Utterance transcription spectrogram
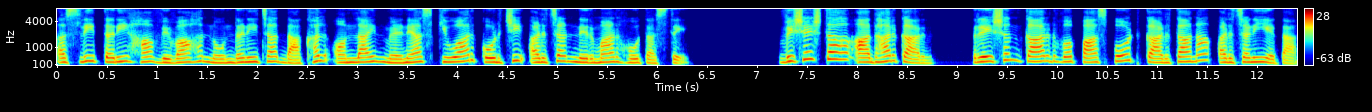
असली तरी हा विवाह नोंदणीचा दाखल ऑनलाईन मिळण्यास क्यू आर कोडची अडचण निर्माण होत असते. विशेषतः आधार कार्ड रेशन कार्ड व पासपोर्ट काढताना अडचणी येतात.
